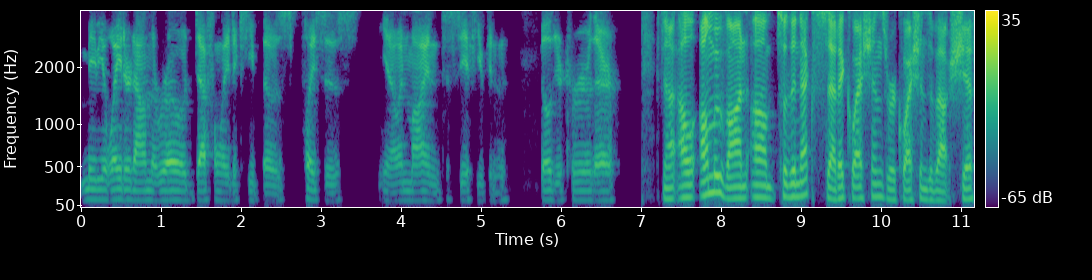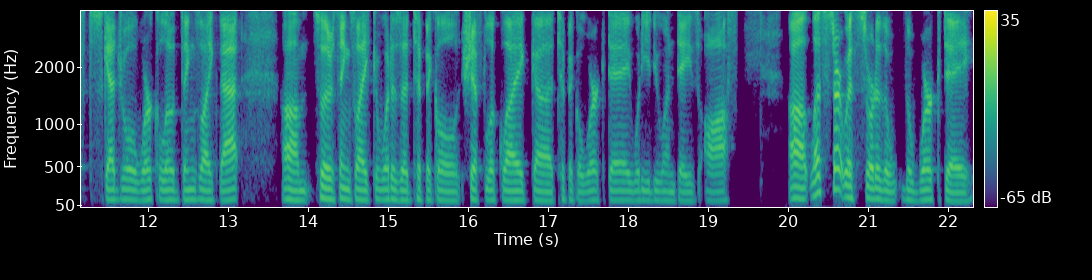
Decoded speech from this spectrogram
maybe later down the road, definitely to keep those places, you know, in mind to see if you can build your career there. If not, I'll I'll move on. Um, so the next set of questions were questions about shift, schedule, workload, things like that. Um, so there are things like what does a typical shift look like, uh, typical work day, what do you do on days off? Uh, let's start with sort of the the workday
